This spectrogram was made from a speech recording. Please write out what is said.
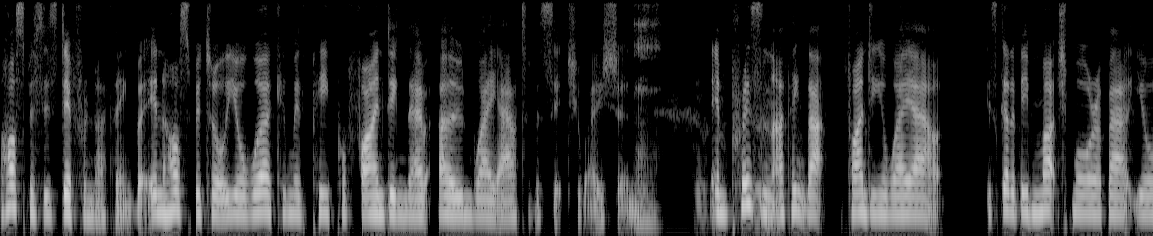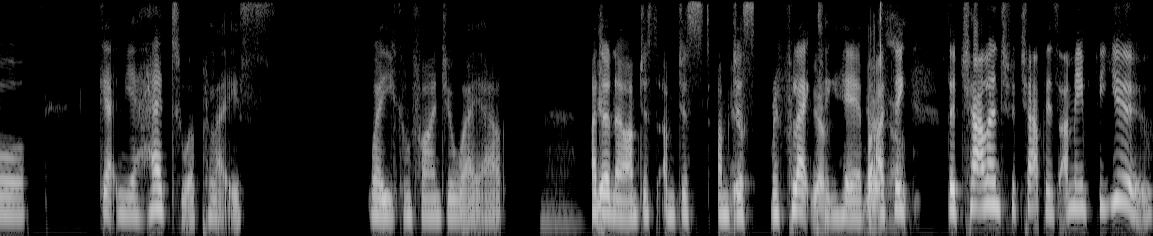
hospice is different i think but in hospital you're working with people finding their own way out of a situation. Mm. In prison i think that finding a way out is going to be much more about your getting your head to a place where you can find your way out i yeah. don't know i'm just i'm just i'm yeah. just reflecting yeah. here but i think the challenge for chaplains i mean for you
